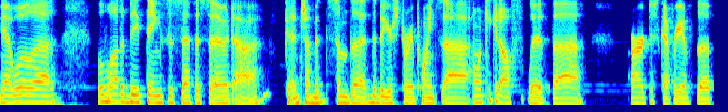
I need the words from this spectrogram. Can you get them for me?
Yeah, well uh a lot of big things this episode. Uh gonna jump into some of the the bigger story points. Uh I want to kick it off with uh our discovery of the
